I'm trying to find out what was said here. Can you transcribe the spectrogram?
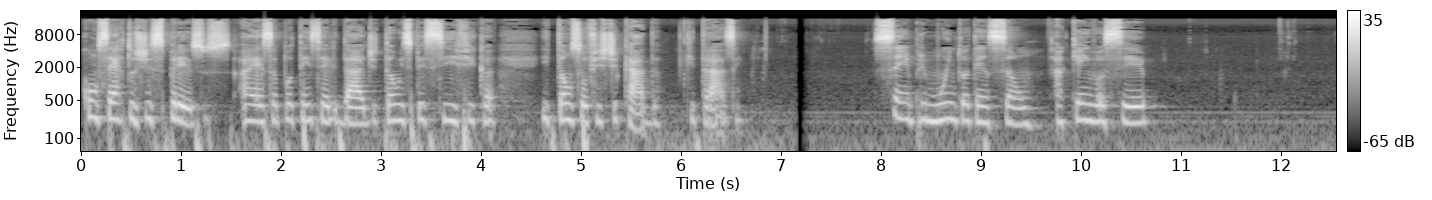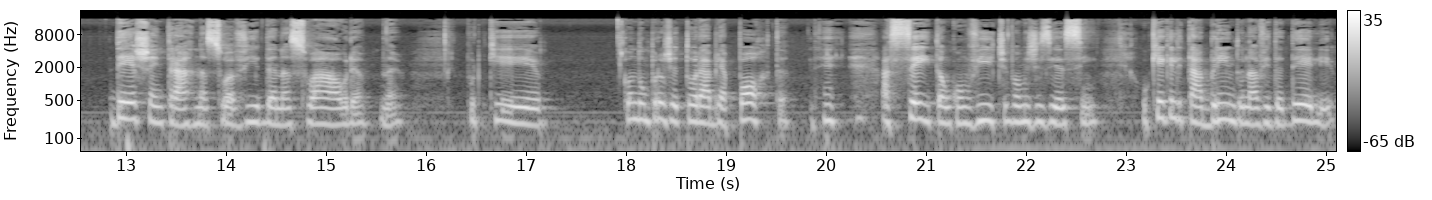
com certos desprezos a essa potencialidade tão específica e tão sofisticada que trazem. Sempre muito atenção a quem você deixa entrar na sua vida, na sua aura, né? Porque quando um projetor abre a porta, aceita um convite, vamos dizer assim, o que, que ele está abrindo na vida dele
